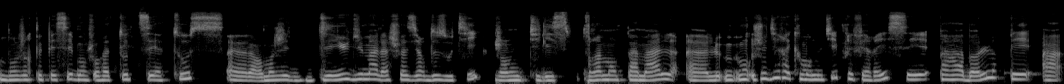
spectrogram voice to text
Bonjour PPC, bonjour à toutes et à tous. Alors moi, j'ai eu du mal à choisir deux outils. J'en utilise vraiment pas mal. Euh, je dirais que mon outil préféré, c'est Parabol, P-A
